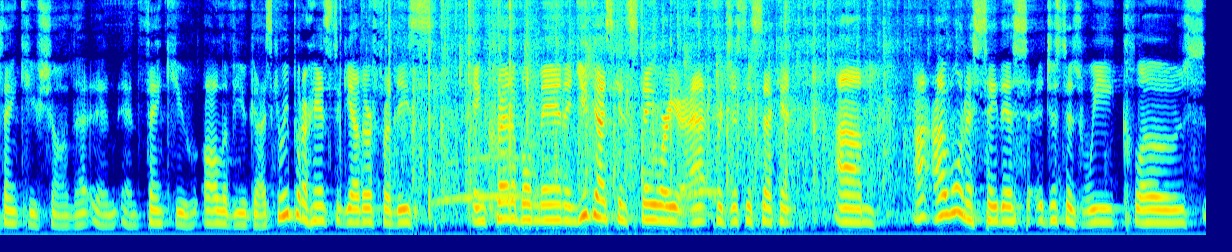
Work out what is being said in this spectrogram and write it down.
Th- Thank you, Sean, that, and, and thank you, all of you guys. Can we put our hands together for these incredible men? And you guys can stay where you're at for just a second. Um, I, I want to say this just as we close.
